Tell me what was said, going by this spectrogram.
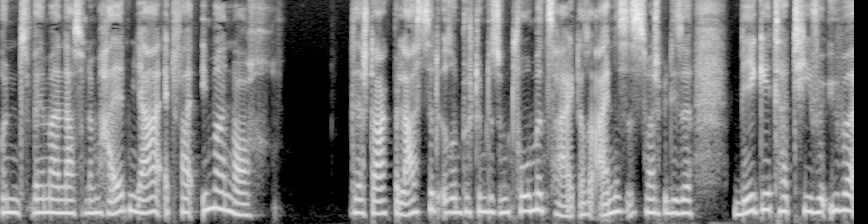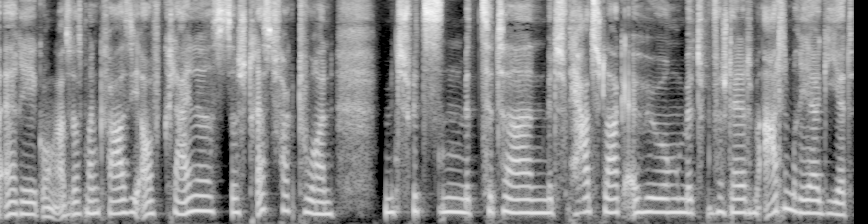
Und wenn man nach so einem halben Jahr etwa immer noch sehr stark belastet ist und bestimmte Symptome zeigt. Also eines ist zum Beispiel diese vegetative Übererregung, also dass man quasi auf kleinste Stressfaktoren mit Schwitzen, mit Zittern, mit Herzschlagerhöhung, mit verschnelltem Atem reagiert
